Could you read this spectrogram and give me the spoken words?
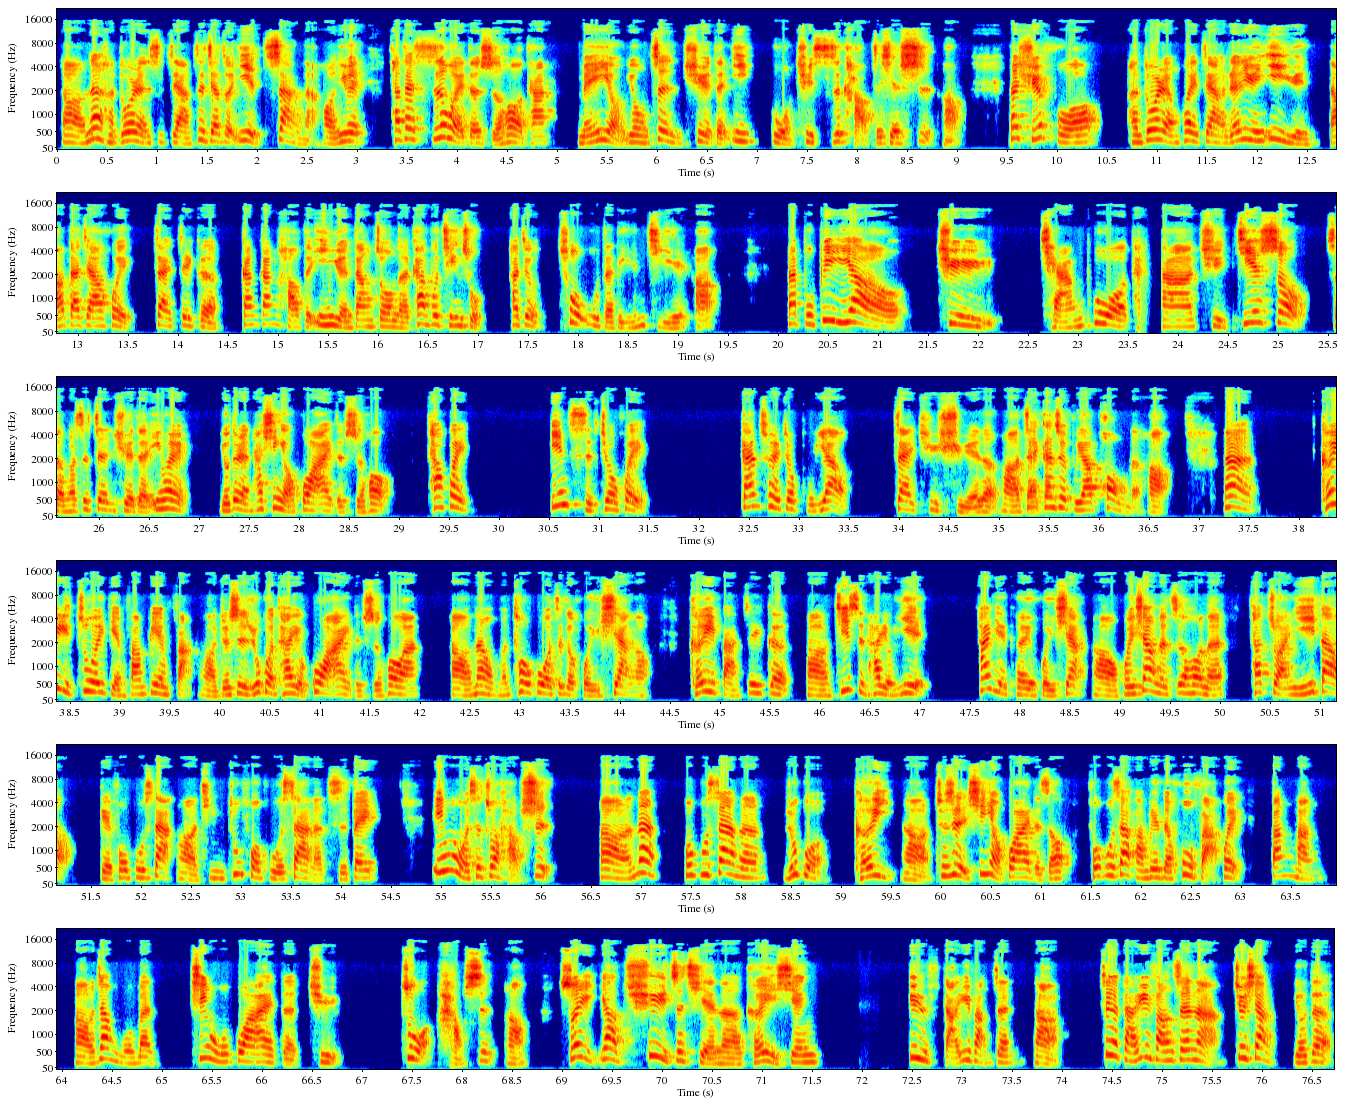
啊。那很多人是这样，这叫做业障了哈，因为他在思维的时候，他没有用正确的因果去思考这些事哈。那学佛，很多人会这样人云亦云，然后大家会在这个刚刚好的因缘当中呢，看不清楚，他就错误的连结啊。那不必要去强迫他去接受什么是正确的，因为有的人他心有挂碍的时候，他会因此就会干脆就不要再去学了哈，再干脆不要碰了哈。那可以做一点方便法哈，就是如果他有挂碍的时候啊，好，那我们透过这个回向哦，可以把这个啊，即使他有业。他也可以回向啊，回向了之后呢，他转移到给佛菩萨啊，请诸佛菩萨呢慈悲，因为我是做好事啊。那佛菩萨呢，如果可以啊，就是心有挂碍的时候，佛菩萨旁边的护法会帮忙啊，让我们心无挂碍的去做好事啊。所以要去之前呢，可以先预打预防针啊。这个打预防针啊，就像有的。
